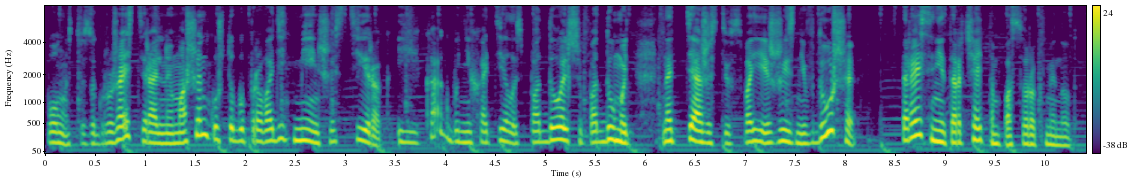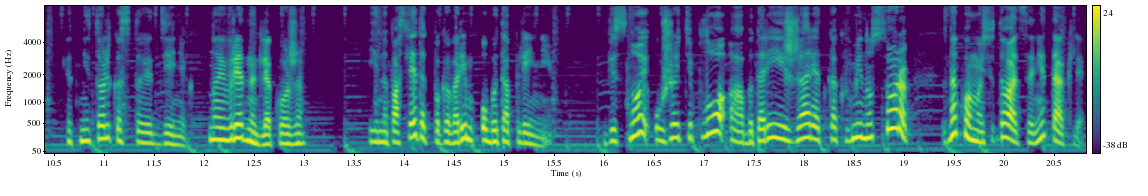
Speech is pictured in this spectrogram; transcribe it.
Полностью загружай стиральную машинку, чтобы проводить меньше стирок. И как бы не хотелось подольше подумать над тяжестью своей жизни в душе, старайся не торчать там по 40 минут. Это не только стоит денег, но и вредно для кожи. И напоследок поговорим об отоплении. Весной уже тепло, а батареи жарят как в минус 40. Знакомая ситуация, не так ли?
